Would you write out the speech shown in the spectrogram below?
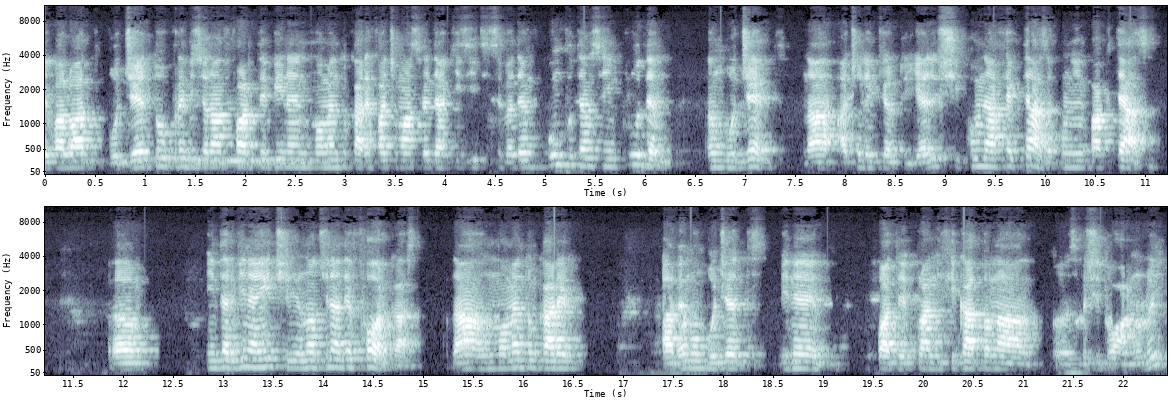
evaluat bugetul previzionat foarte bine în momentul în care facem astfel de achiziții, să vedem cum putem să includem în buget da, acele cheltuieli și cum ne afectează, cum ne impactează. Ehm, intervine aici noțiunea de forecast. Da? În momentul în care avem un buget bine poate planificat până la uh, sfârșitul anului,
